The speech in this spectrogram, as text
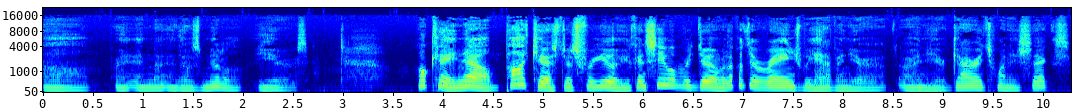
uh, in, in those middle years. Okay, now podcasters for you. You can see what we're doing. Look at the range we have in here. Uh, in here, Gary twenty six,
